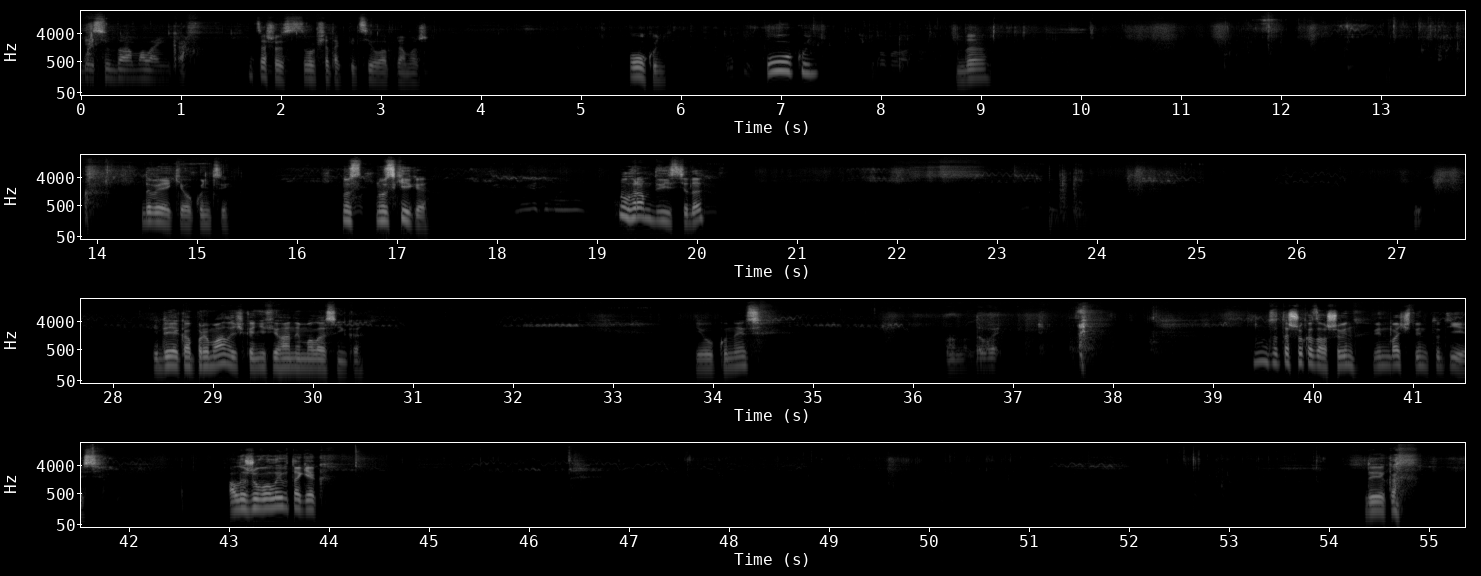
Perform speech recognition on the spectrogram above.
Іди сюди, маленька. Це щось взагалі так підсіло, прямо ж. Окунь. Окунь? Окунь. Тільки побалакали. Да. Диви, які окунці. Слушай, Ну, хороший. ну скільки? ну я думаю, Ну, грам 200, да? 300. От тобі. І деяка приманочка, ніфіга не малесенька. І окунець. А ну давай. Ну, це те, що казав, що він, він бачить, він тут є. Але ж увалив так як. Деяка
